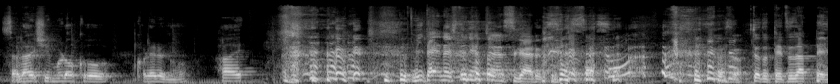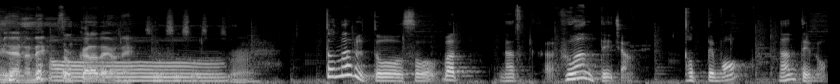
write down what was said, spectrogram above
さあ来週モロッコ来れるのはい。みたいな人にはチャンスがあるそうそうちょっと手伝ってみたいなねそっからだよねそうそうそうそうそう。となるとそう、まあ、なんか不安定じゃんとってもなんていうの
